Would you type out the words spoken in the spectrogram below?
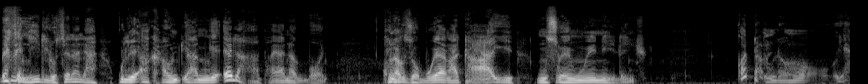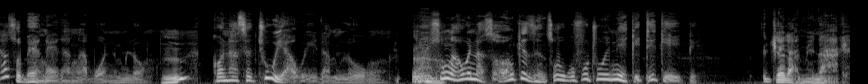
bese ngiyidlusela la kule account yami ngeelapha yana kubona. Khona kuzobuya ngathi hayi ngisuke ngiwinile nje. Kodwa mlungu yazi ubengeka ngabona mlungu khona sekuthiwa uyawina mlungu usungawina zonke izinsuku futhi uwina igidigidi tshela mina ke.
